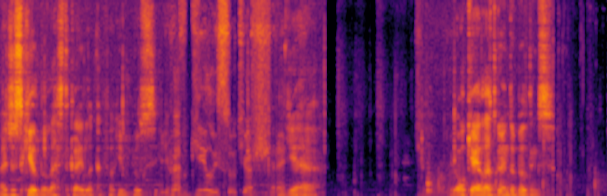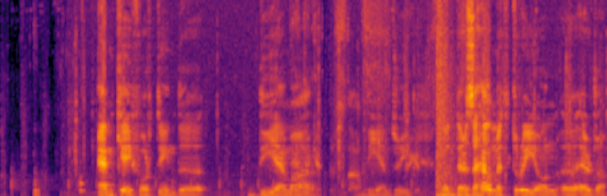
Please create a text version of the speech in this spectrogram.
I just killed the last guy like a fucking pussy. You have ghillie suit, you're Shrek. Yeah. Okay, let's go in the buildings. MK14, the DMR, Get the stuff. Did DMG. you get- No, there's a helmet 3 on uh, airdrop.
